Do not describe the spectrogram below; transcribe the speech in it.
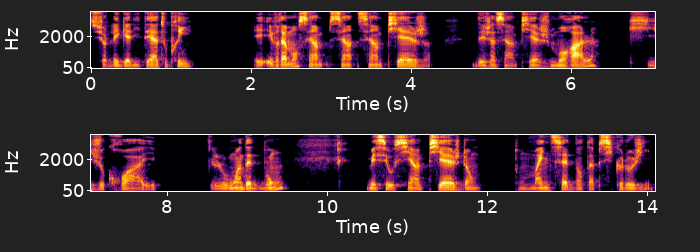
sur l'égalité à tout prix? Et, vraiment, c'est un, c'est un, c'est un piège. Déjà, c'est un piège moral qui, je crois, est loin d'être bon, mais c'est aussi un piège dans ton mindset, dans ta psychologie,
